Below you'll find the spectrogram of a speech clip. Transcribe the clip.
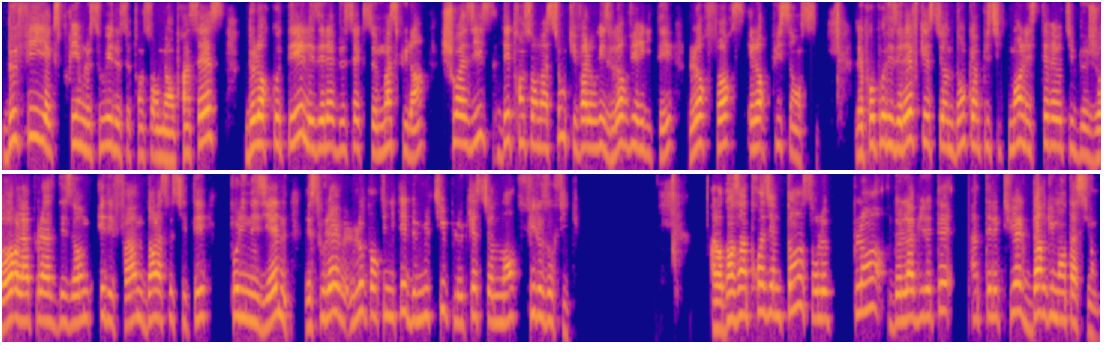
Deux filles expriment le souhait de se transformer en princesse. De leur côté, les élèves de sexe masculin choisissent des transformations qui valorisent leur virilité, leur force et leur puissance. Les propos des élèves questionnent donc implicitement les stéréotypes de genre, la place des hommes et des femmes dans la société polynésienne et soulèvent l'opportunité de multiples questionnements philosophiques. Alors, dans un troisième temps, sur le plan de l'habileté intellectuelle d'argumentation,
